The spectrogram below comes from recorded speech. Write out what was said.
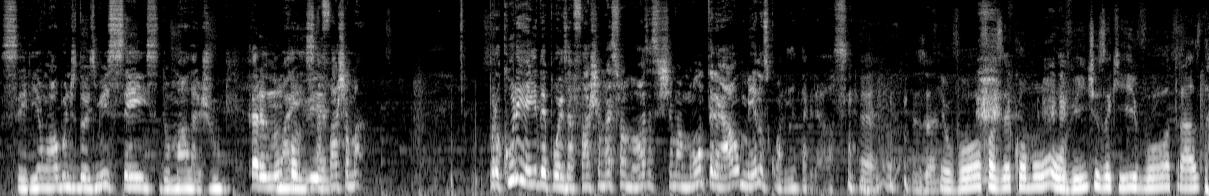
seria um álbum de 2006 do Malajube. Cara, eu nunca Mas ouvi. a faixa. ma- Procurem aí depois, a faixa mais famosa se chama Montreal menos 40 graus. É, Exato. eu vou fazer como ouvintes aqui e vou atrás da,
